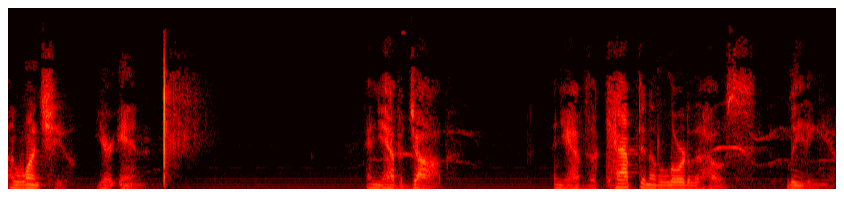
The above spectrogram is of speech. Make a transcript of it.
I want you. You're in. And you have a job. And you have the captain of the Lord of the hosts leading you.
